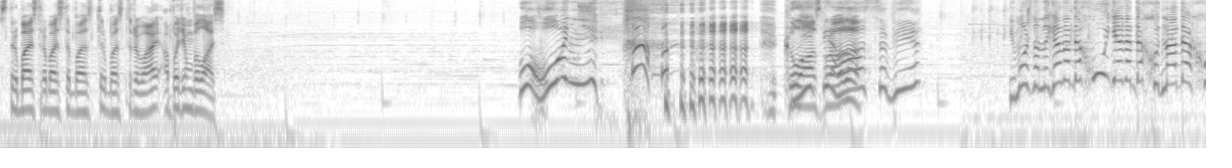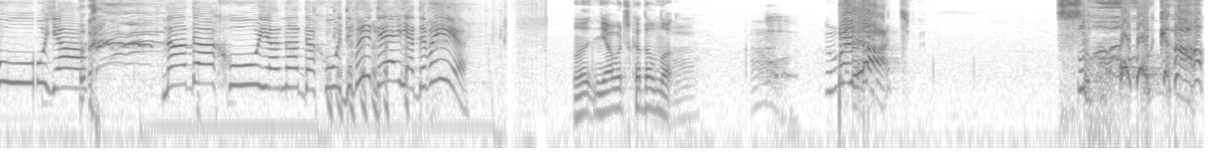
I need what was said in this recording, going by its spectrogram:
Стрибай, стрибай, стрибай, стрибай, стрибай, а потім вилазь. Ого, ні! Клас, Ніфіга правда? собі. І можна, я на даху, я на даху, на даху, я. На даху, я на даху. Диви, де я, диви. Ну, нявочка давно. Блять! Сука!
